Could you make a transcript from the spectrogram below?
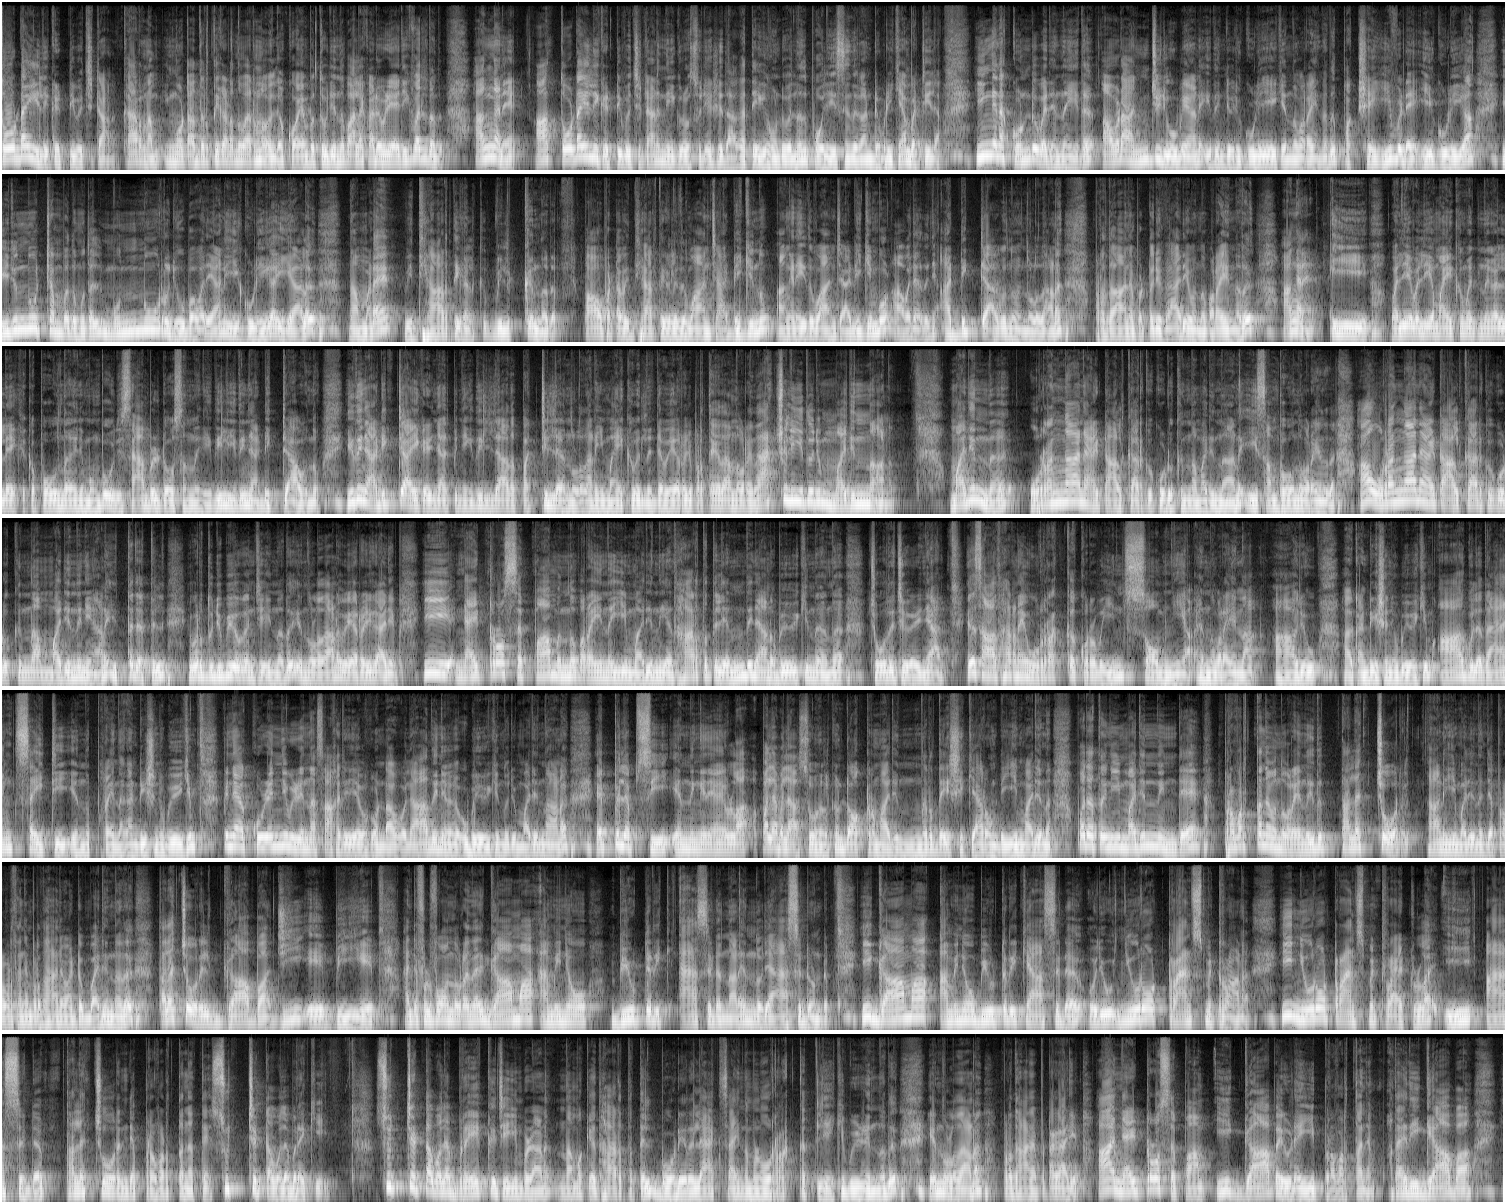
തുടയിൽ കെട്ടിവെച്ചിട്ടാണ്. കാരണം ഇങ്ങോട്ട് അതിർത്തി കടന്ന് വരണമല്ലോ. കോയമ്പത്തൂരിൽ നിന്ന് പാലക്കാട് വഴിയായിരിക്കും വരുന്നത്. അങ്ങനെ ആ തുടയിൽ കെട്ടിവെച്ചിട്ടാണ് നീഗ്രോ സുരേഷ് ഇത് അകത്തേക്ക് കൊണ്ടുവരുന്നത്. പോലീസിന് ഇത് കണ്ടുപിടിക്കാൻ പറ്റിയില്ല. ഇങ്ങനെ കൊണ്ടുവരുന്ന ഇത് അവിടെ അഞ്ച് രൂപയാണ് ഇതിന്റെ ഒരു ഗുളികയ്ക്ക് എന്ന് പറയുന്നത്. പക്ഷേ ഇവിടെ ഈ ഗുളിക ഇരുന്നൂറ്റമ്പത് മുതൽ മുന്നൂറ് രൂപ വരെയാണ് ഈ ഗുളിക ഇയാൾ നമ്മുടെ വിദ്യാർത്ഥികൾക്ക് വിൽക്കുന്നത്. പാവപ്പെട്ട വിദ്യാർത്ഥികൾ ഇത് വാങ്ങിച്ച് അടിക്കുന്നു. അങ്ങനെ ഇത് വാങ്ങിച്ച് അടിക്കുമ്പോൾ അവരതിന് അഡിക്റ്റ് ആകുന്നു എന്നുള്ളതാണ് പ്രധാനപ്പെട്ട ഒരു കാര്യമെന്ന് പറയുന്നത്. അങ്ങനെ ഈ വലിയ വലിയ മയക്കുമരുന്നുകളിലേക്കൊക്കെ പോകുന്നതിന് മുമ്പ് ഒരു സാമ്പിൾ ഡോസ് എന്ന രീതിയിൽ ഇതിന് അഡിക്റ്റ് ആവുന്നു. ഇതിന് അഡിക്റ്റ് ആയി കഴിഞ്ഞാൽ പിന്നെ ഇതില്ലാതെ പറ്റില്ല എന്നുള്ളതാണ് ഈ മയക്കുമരുന്നിന്റെ വേറൊരു പ്രത്യേകത എന്ന് പറയുന്നത്. ആക്ച്വലി ഇതൊരു മരുന്നാണ്. മരുന്ന് ഉറങ്ങാനായിട്ട് ആൾക്കാർക്ക് കൊടുക്കുന്ന മരുന്നാണ് ഈ സംഭവം എന്ന് പറയുന്നത്. ആ ഉറങ്ങാനായിട്ട് ആൾക്കാർക്ക് കൊടുക്കുന്ന മരുന്നിനെയാണ് ഇത്തരത്തിൽ ഇവർ ദുരുപയോഗം ചെയ്യുന്നത് എന്നുള്ളതാണ് വേറൊരു കാര്യം. ഈ നൈട്രോസെപ്പാം എന്ന് പറയുന്ന ഈ മരുന്ന് യഥാർത്ഥത്തിൽ എന്തിനാണ് ഉപയോഗിക്കുന്നതെന്ന് ചോദിച്ചു കഴിഞ്ഞാൽ ഇത് സാധാരണ ഉറക്കക്കുറവ് ഇൻസോംനിയ എന്ന് പറയുന്ന ആ ഒരു കണ്ടീഷൻ ഉപയോഗിക്കും. ആകുലത ആങ്സൈറ്റി എന്ന് പറയുന്ന കണ്ടീഷൻ ഉപയോഗിക്കും. പിന്നെ കുഴഞ്ഞു വീഴുന്ന സാഹചര്യമൊക്കെ ഉണ്ടാവുമല്ലോ അതിന് ഉപയോഗിക്കുന്ന ഒരു മരുന്നാണ് എപ്പിലെപ്സി എന്നിങ്ങനെയുള്ള പല പല അസുഖങ്ങൾക്കും ഡോക്ടർമാർ നിർദ്ദേശിക്കാറുണ്ട് ഈ മരുന്ന്. പോരാത്തതിന് ഈ മരുന്നിന്റെ പ്രവർത്തനം എന്ന് പറയുന്നത് ഇത് തലച്ചോറിൽ ആണ് ഈ മരുന്നിന്റെ പ്രവർത്തനം പ്രധാനമായിട്ടും വരുന്നത്. തലച്ചോറിൽ GABA G A B A അതിന്റെ ഫുൾ ഫോം എന്ന് പറയുന്നത് ഗാമ അമിനോ ബ്യൂട്ടറിക് ആസിഡ് എന്നാണ്. എന്നൊരു ആസിഡ് ഉണ്ട്. ഈ ഗാമ അമിനോ ബ്യൂട്ടറിക് ആസിഡ് ഒരു ന്യൂറോ ട്രാൻസ്മിറ്ററാണ് ഈ ന്യൂറോ ട്രാൻസ്മിറ്ററായിട്ടുള്ള ഈ ആസിഡ് തലച്ചോറിന്റെ പ്രവർത്തനത്തെ സ്വിച്ചിട്ട പോലെ ബ്രേക്ക് ചെയ്യും. സ്വിച്ചിട്ട പോലെ ബ്രേക്ക് ചെയ്യുമ്പോഴാണ് നമുക്ക് യഥാർത്ഥത്തിൽ ബോഡി റിലാക്സായി നമ്മൾ ഉറക്കത്തിലേക്ക് വീഴുന്നത് എന്നുള്ളതാണ് പ്രധാനപ്പെട്ട കാര്യം. ആ നൈട്രോസെപ്പാം ഈ ഗാബയുടെ ഈ പ്രവർത്തനം അതായത് ഈ ഗാബ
